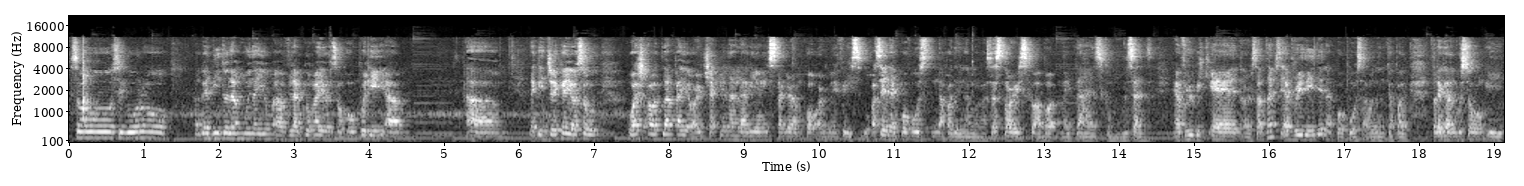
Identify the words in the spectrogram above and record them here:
So, siguro, hanggang dito lang muna yung uh, vlog ko ngayon. So, hopefully, um, um, nag-enjoy kayo. So, watch out lang kayo or check nyo lang lagi yung Instagram ko or my Facebook kasi nagpo-post din ako din ng mga sa stories ko about my plans kung minsan every weekend or sometimes every day din nagpo-post ako nun kapag talagang gusto kong i,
